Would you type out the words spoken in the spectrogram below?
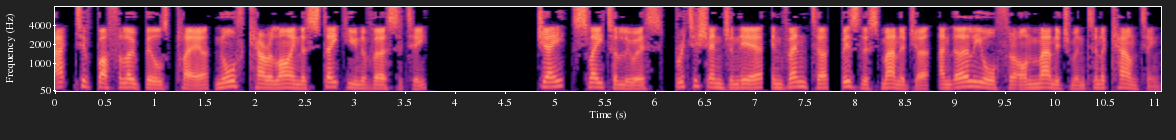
active Buffalo Bills player, North Carolina State University. J. Slater Lewis, British engineer, inventor, business manager, and early author on management and accounting.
